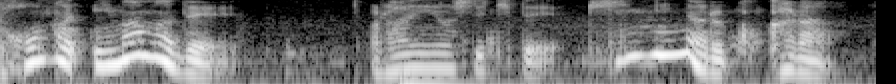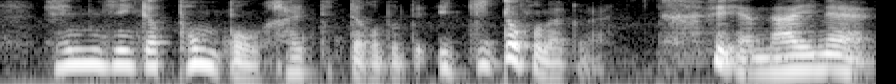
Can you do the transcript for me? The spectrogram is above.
ほんま今まで LINE をしてきて気になる子から返事がポンポン返ってきたことって一度もなくない？いやないね。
